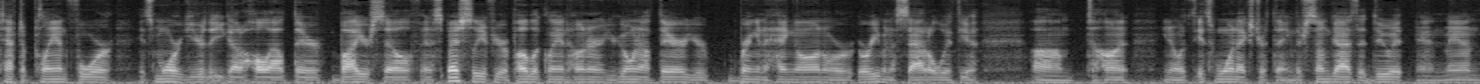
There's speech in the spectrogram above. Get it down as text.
to have to plan for. It's more gear that you got to haul out there by yourself and especially if you're a public land hunter you're going out there you're bringing a hang on or or even a saddle with you um, to hunt you know it's, it's one extra thing. There's some guys that do it and man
